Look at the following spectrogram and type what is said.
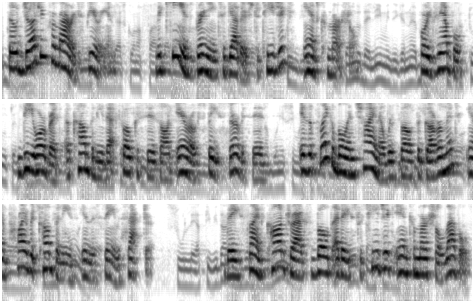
So, judging from our experience, the key is bringing together strategic and commercial. For example, D-Orbit, a company that focuses on aerospace services, is applicable in China with both the government and private companies in the same sector. They signed contracts both at a strategic and commercial level,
